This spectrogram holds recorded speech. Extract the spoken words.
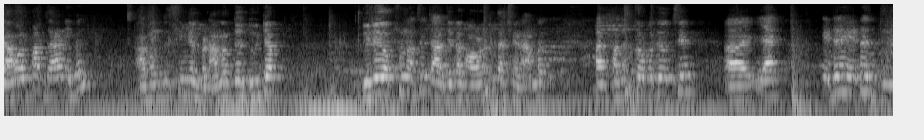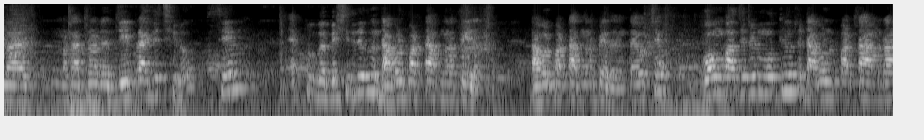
ডাবল পার্ট যারা নেবেন, এবং সিঙ্গেল পার্ট আমাদের দুইটা দুইটাই অপশন আছে। যার যেটা ভালো লাগে তার সেটা। আমরা সাজেস্ট করব যে হচ্ছে এক এটা এটা মানে আপনার যে প্রাইজে ছিল সেম একটু বেশি দিলে কিন্তু ডাবল পার্টটা আপনারা পেয়ে যাচ্ছেন। ডাবল পার্টটা আপনারা পেয়ে যাবেন তাই হচ্ছে কম বাজেটের মধ্যে হচ্ছে ডাবল পার্টটা আমরা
